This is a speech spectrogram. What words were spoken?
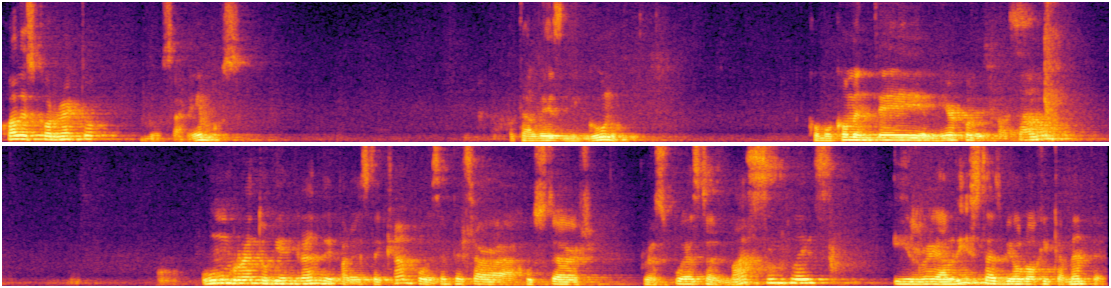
¿Cuál es correcto? No sabemos. O tal vez ninguno. Como comenté el miércoles pasado, un reto bien grande para este campo es empezar a ajustar respuestas más simples y realistas biológicamente.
